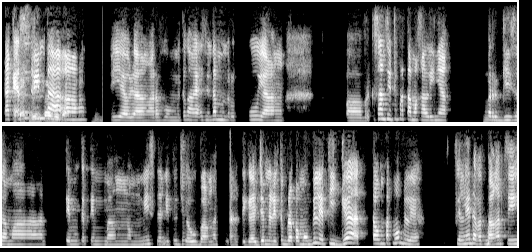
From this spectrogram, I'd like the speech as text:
Kakek, kakek uh, iya udah almarhum itu kakek Serinta menurutku yang uh, berkesan sih itu pertama kalinya hmm. pergi sama tim ketimbang ngemis dan itu jauh banget. Tiga jam dan itu berapa mobil ya? Tiga atau empat mobil ya? Feelnya dapat banget sih.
